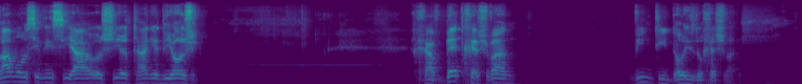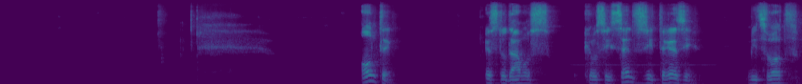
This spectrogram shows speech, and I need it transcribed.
Vamos iniciar o Shir de hoje. Chavbet Cheshvan, 22 do Cheshvan. Ontem estudamos que os 613 mitzvot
